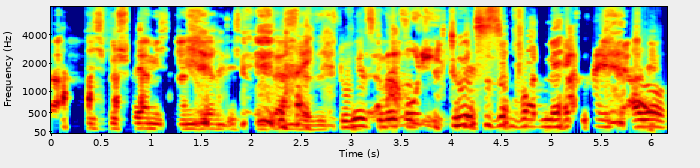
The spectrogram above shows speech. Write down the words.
Ja, ich beschwere mich dann, während ich im Fernseher sitze. Du wirst, du, wirst es, du wirst es sofort merken. Also,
